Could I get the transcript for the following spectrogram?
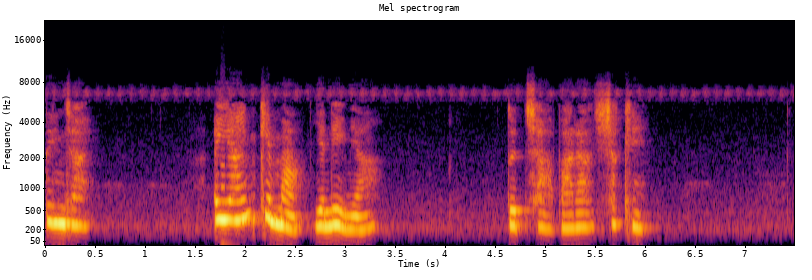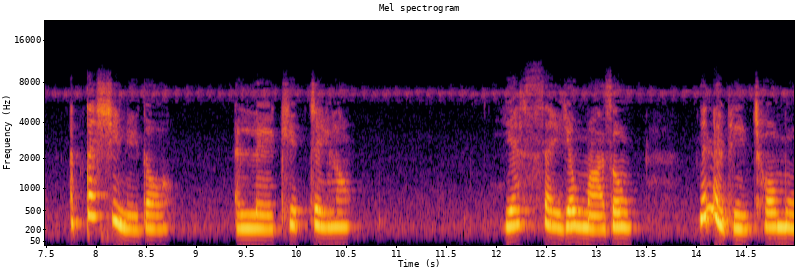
တင်းချိုင်းအရင်ခင်မှယနေ့များသူချပါရရှက်ခင်အသက်ရှိနေသောအလေခေကျိန်လုံးရက်ဆက်ရုံမာဆုံး မျက်နှာပြင်ချောမှု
